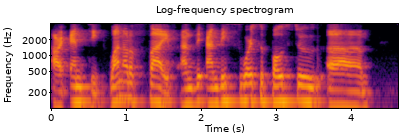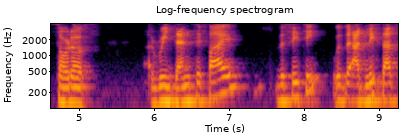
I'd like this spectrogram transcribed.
are empty. One out of five, and the, and this were supposed to uh, sort of redensify the city. At least that's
